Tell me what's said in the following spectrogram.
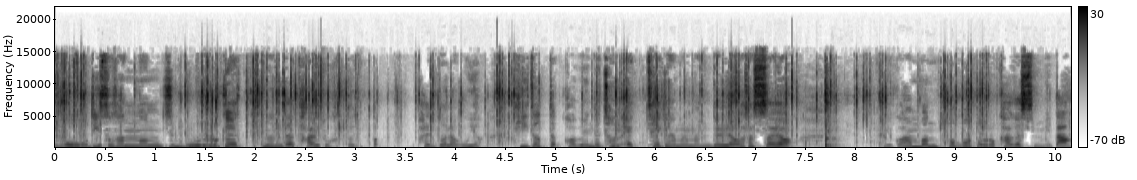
이거 어디서 샀는지 모르겠는데 다이소 갔더니 딱 팔더라고요. 디저트 컵인데 전 액체 괴물 만들려고 샀어요. 이거 한번 쳐보도록 하겠습니다.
